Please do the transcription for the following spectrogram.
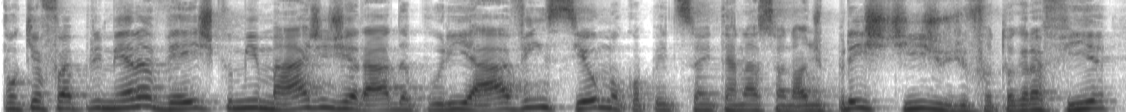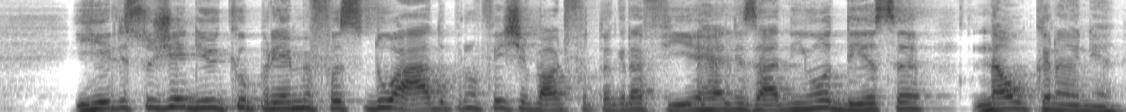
porque foi a primeira vez que uma imagem gerada por IA venceu uma competição internacional de prestígio de fotografia e ele sugeriu que o prêmio fosse doado para um festival de fotografia realizado em Odessa, na Ucrânia.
